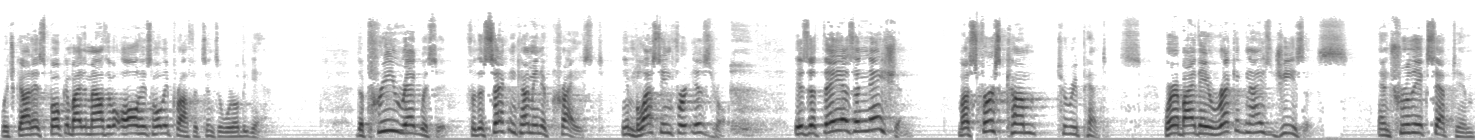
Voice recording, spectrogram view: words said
which God has spoken by the mouth of all his holy prophets since the world began. The prerequisite for the second coming of Christ in blessing for Israel is that they as a nation must first come to repentance, whereby they recognize Jesus and truly accept him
